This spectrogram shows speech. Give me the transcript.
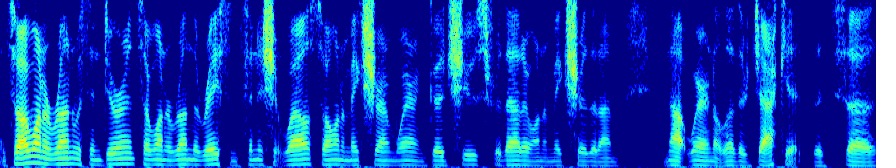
and so i want to run with endurance i want to run the race and finish it well so i want to make sure i'm wearing good shoes for that i want to make sure that i'm not wearing a leather jacket that's uh,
